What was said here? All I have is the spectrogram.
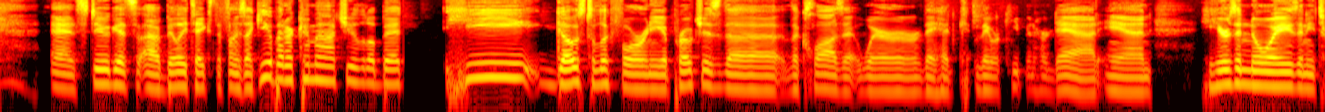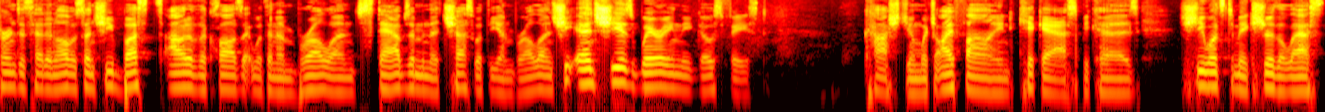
and Stu gets uh, Billy takes the phone. He's like, "You better come out, you little bitch." He goes to look for her, and he approaches the the closet where they had they were keeping her dad, and he hears a noise and he turns his head and all of a sudden she busts out of the closet with an umbrella and stabs him in the chest with the umbrella and she and she is wearing the ghost faced costume, which I find kick ass because she wants to make sure the last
